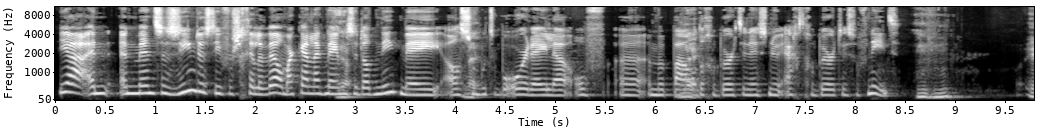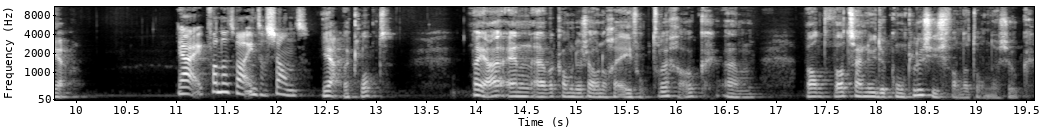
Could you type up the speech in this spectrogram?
Ja, en, en mensen zien dus die verschillen wel, maar kennelijk nemen Ja. ze dat niet mee als ze moeten beoordelen of eh, een bepaalde Nee. gebeurtenis nu echt gebeurd is of niet. Mhm. Ja. Ja, ik vond het wel interessant. ja, dat klopt. Nou ja, en eh, we komen er zo nog even op terug ook. Ehm, want wat zijn nu de conclusies van het onderzoek?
